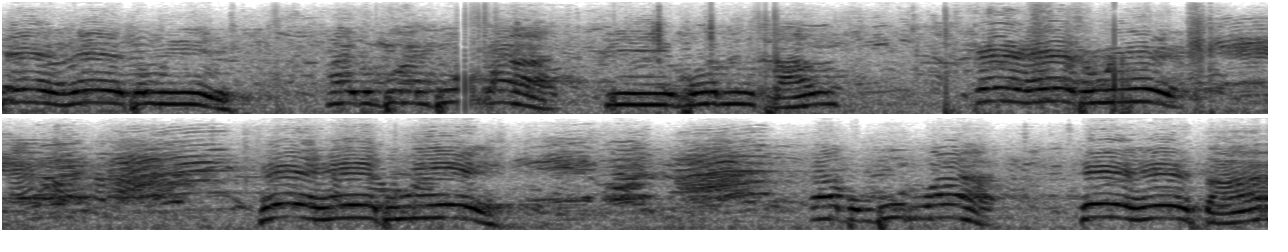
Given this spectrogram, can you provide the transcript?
เฮ้เฮ้ทวี ให้เพื่อนๆพูดว่ากี่คนขังเฮ้เฮ้ทวีเฮ้เฮ้ทวีถ้าผมพูดว่าเฮ้เฮ้สาร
